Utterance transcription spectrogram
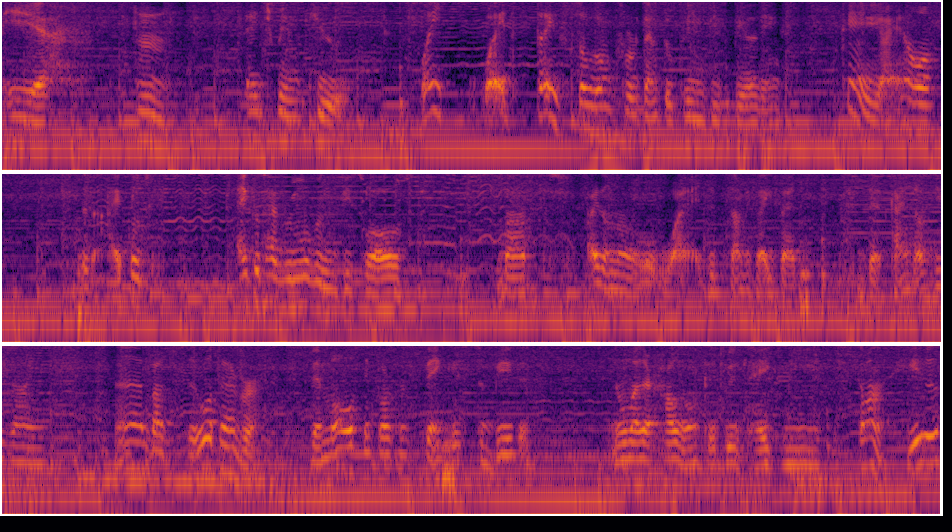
Yeah... Hmm... HBMQ... Wait, why it takes so long for them to clean these buildings? Okay, I know that I could I could have removed these walls but I don't know why I did something like that, that kind of design, uh, but whatever. The most important thing is to beat it, no matter how long it will take me. Come on, heal,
